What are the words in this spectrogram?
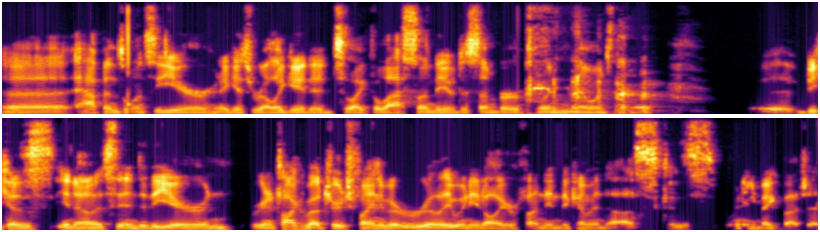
uh, happens once a year and it gets relegated to like the last Sunday of December when no one's there because you know it's the end of the year and we're going to talk about church planting, but really we need all your funding to come into us because we need to make budget.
